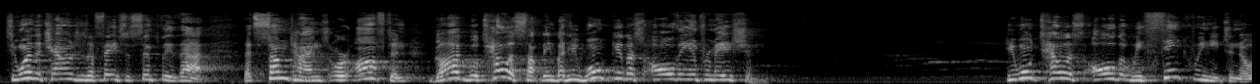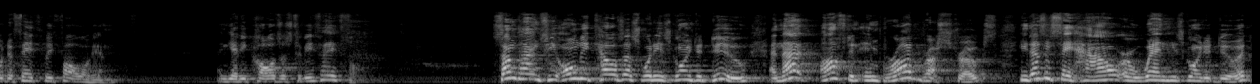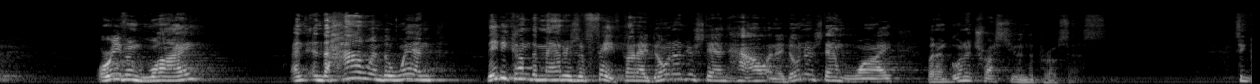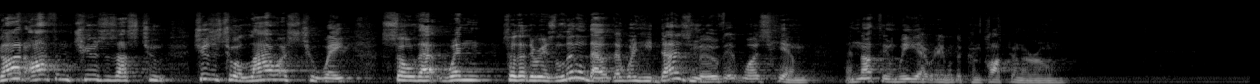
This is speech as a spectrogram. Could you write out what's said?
See, one of the challenges of faith is simply that that sometimes or often God will tell us something, but He won't give us all the information. He won't tell us all that we think we need to know to faithfully follow Him. And yet He calls us to be faithful. Sometimes He only tells us what He's going to do, and that often in broad brushstrokes. He doesn't say how or when He's going to do it, or even why. And, and the how and the when they become the matters of faith. God, I don't understand how and I don't understand why, but I'm going to trust you in the process. See, God often chooses us to chooses to allow us to wait so that when so that there is little doubt that when he does move, it was him and nothing we are able to concoct on our own.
